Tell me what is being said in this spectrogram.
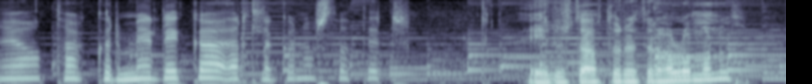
Já, takk fyrir mig líka, Erla Gunnarsdóttir. Heyrjumst aftur eftir hálfa mánuð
